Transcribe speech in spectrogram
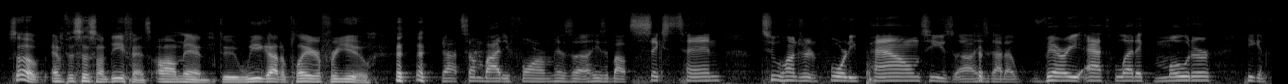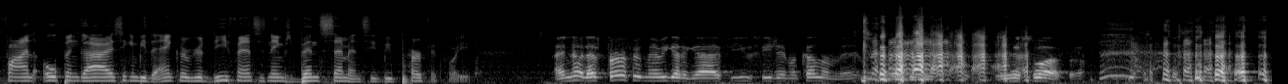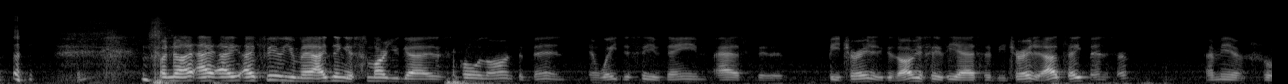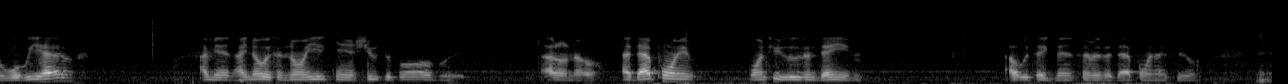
so emphasis on defense. Oh man, dude, we got a player for you. Got somebody for him. His uh, he's about 6'10", 240 pounds. He's uh, he's got a very athletic motor. He can find open guys. He can be the anchor of your defense. His name's Ben Simmons. He'd be perfect for you. I know that's perfect, man. We got a guy for you, C.J. McCollum, man. He's a swap, bro. but no, I, I I feel you, man. I think it's smart you guys hold on to Ben and wait to see if Dame has to be traded. Because obviously, if he has to be traded, I'll take Ben Simmons. I mean, for what we have, I mean, I know it's annoying he can't shoot the ball, but I don't know. At that point, once you're losing Dame, I would take Ben Simmons at that point. I feel. Yeah.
